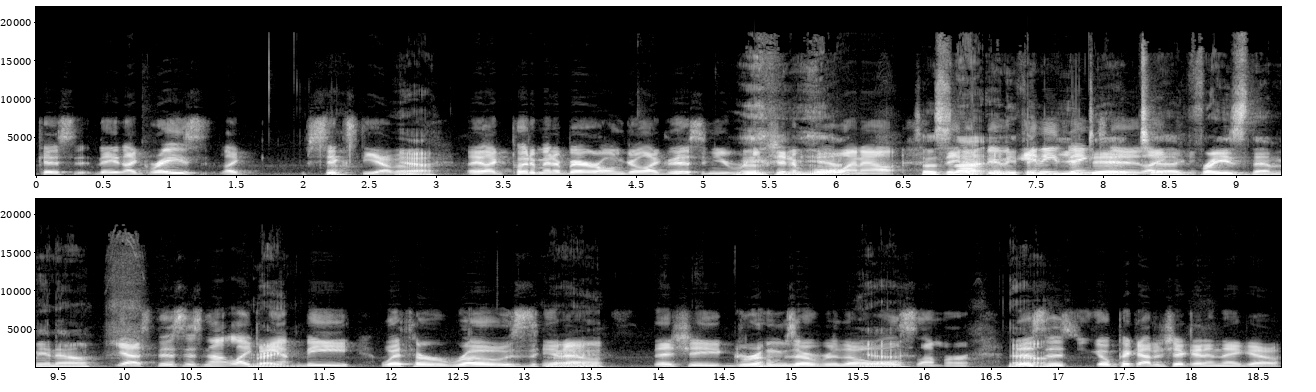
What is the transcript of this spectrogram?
because they like raise like 60 of them. Yeah. They like put them in a barrel and go like this, and you reach in and pull yeah. one out. So it's they not anything, anything, you did to, like, raise them, you know? Yes, this is not like right. Aunt Bee with her rose, you right. know, that she grooms over the yeah. whole summer. No. This is you go pick out a chicken and they go,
